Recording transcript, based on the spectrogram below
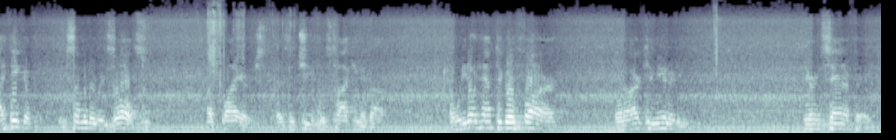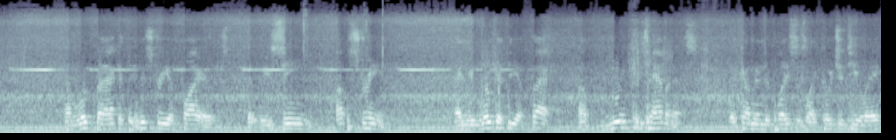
I think of some of the results of fires, as the chief was talking about. And we don't have to go far in our community here in Santa Fe and look back at the history of fires that we've seen upstream and you look at the effect of new contaminants that come into places like Cochiti Lake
